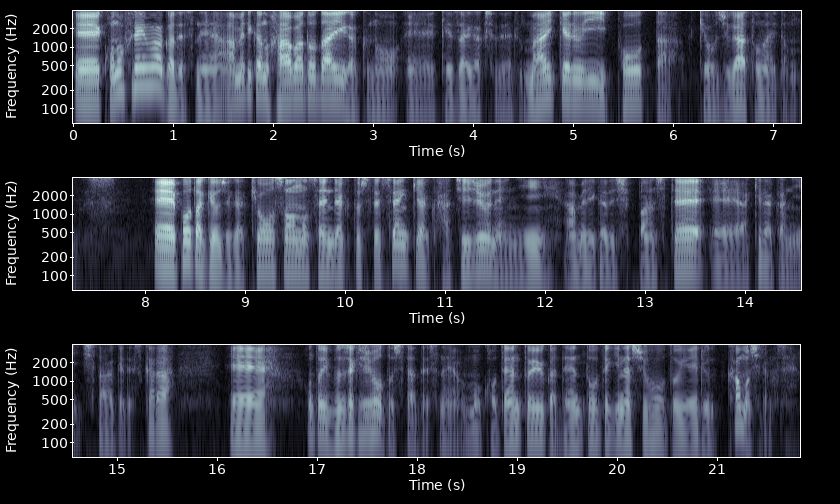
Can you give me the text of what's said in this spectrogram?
えー、このフレームワークはですねアメリカのハーバード大学の、えー、経済学者であるマイケル・ E・ ポーター教授が唱えたものです。えー、ポーター教授が競争の戦略として1980年にアメリカで出版して、えー、明らかにしたわけですから、えー、本当に分析手法としてはですねもう古典というか伝統的な手法と言えるかもしれません。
